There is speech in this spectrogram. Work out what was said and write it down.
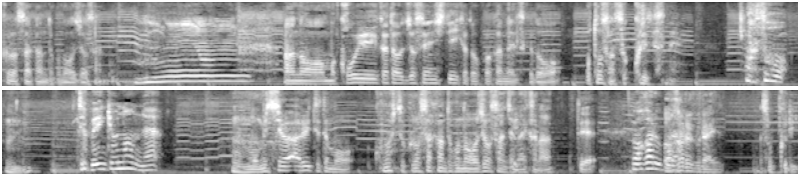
黒沢監督のお嬢さん。うーん。あの、まあ、こういう言い方を女性にしていいかどうかわかんないですけどお父さんそっくりですね。あそう。うん。じゃあ勉強になるね。うんもう道を歩いててもこの人黒沢監督のお嬢さんじゃないかなってわかるぐらい。わかるぐらいそっくり。へ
